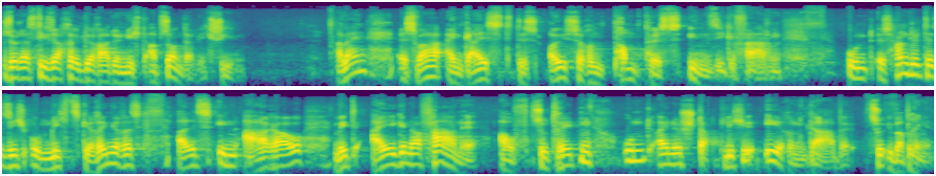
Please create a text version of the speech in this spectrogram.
so dass die Sache gerade nicht absonderlich schien. Allein es war ein Geist des äußeren Pompes in sie gefahren, und es handelte sich um nichts Geringeres, als in Aarau mit eigener Fahne aufzutreten und eine stattliche Ehrengabe zu überbringen.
